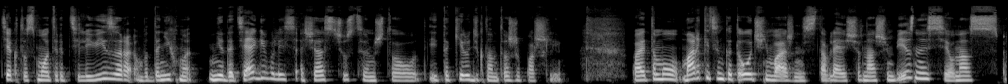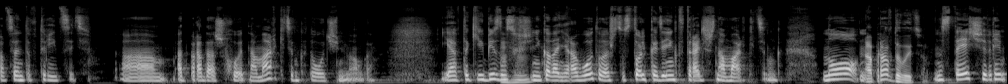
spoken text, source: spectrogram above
те, кто смотрит телевизор, вот до них мы не дотягивались, а сейчас чувствуем, что и такие люди к нам тоже пошли. Поэтому маркетинг — это очень важная составляющая в нашем бизнесе. У нас процентов 30 а, от продаж уходит на маркетинг, это очень много. Я в таких бизнесах угу. еще никогда не работала, что столько денег ты тратишь на маркетинг. Но Оправдывается? В настоящее время...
